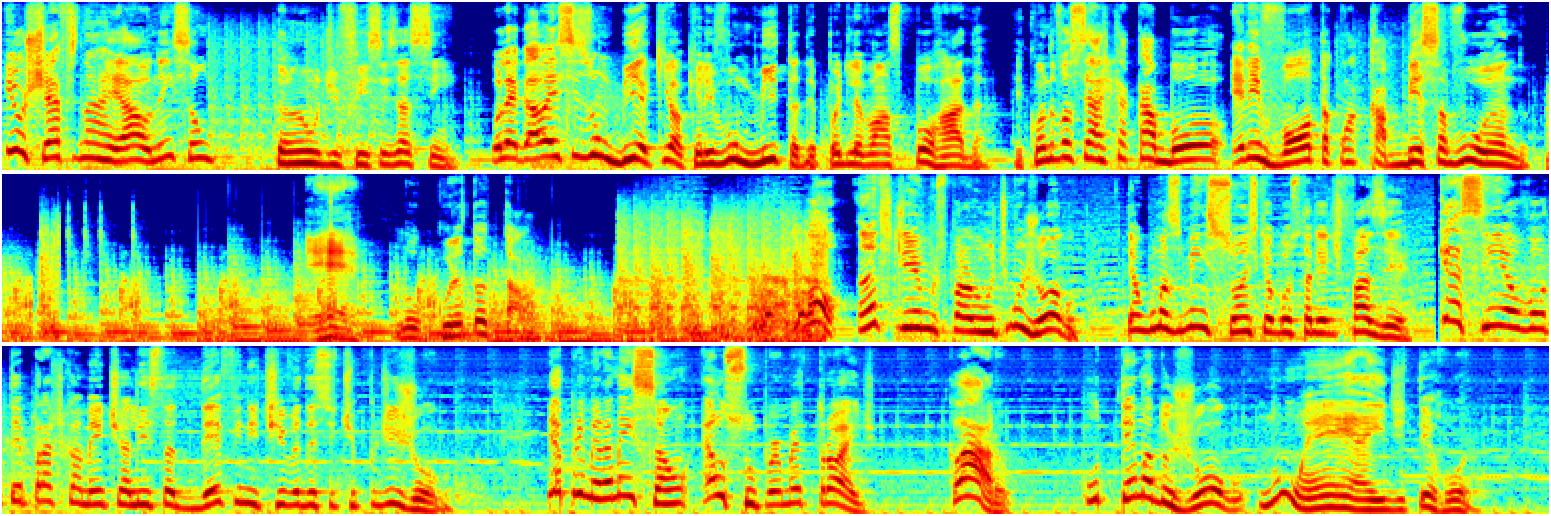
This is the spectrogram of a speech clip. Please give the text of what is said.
e os chefes na real nem são tão difíceis assim. O legal é esse zumbi aqui, ó, que ele vomita depois de levar umas porradas. E quando você acha que acabou, ele volta com a cabeça voando. É, loucura total. Bom, antes de irmos para o último jogo, tem algumas menções que eu gostaria de fazer, que assim eu vou ter praticamente a lista definitiva desse tipo de jogo. E a primeira menção é o Super Metroid. Claro, o tema do jogo não é aí de terror,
